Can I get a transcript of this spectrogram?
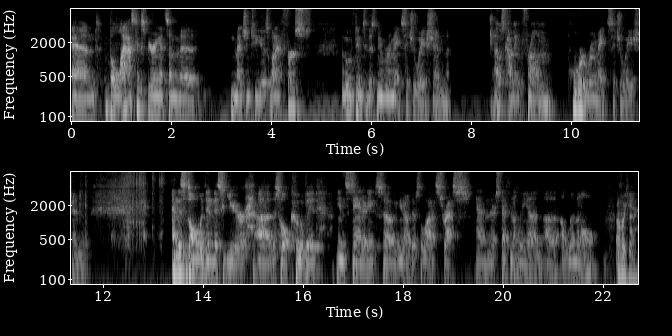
And the last experience I'm going to mention to you is when I first moved into this new roommate situation. I was coming from poor roommate situation, and this is all within this year. Uh, this whole COVID insanity. So you know, there's a lot of stress, and there's definitely a, a, a liminal Oh yeah,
